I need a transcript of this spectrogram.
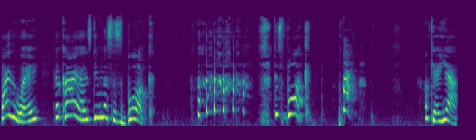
by the way, Hilkiah has given us this book. This book. Ah. okay, yeah.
